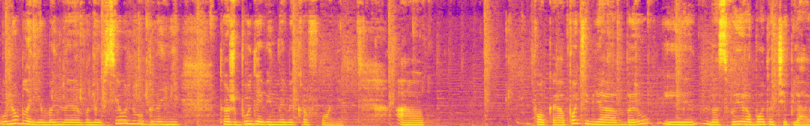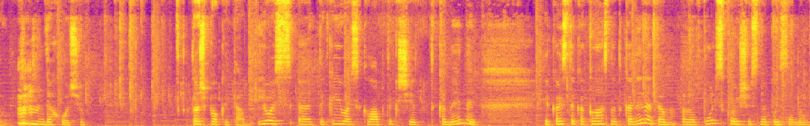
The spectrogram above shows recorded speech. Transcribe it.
улюблені, в мене вони всі улюблені, тож буде він на мікрофоні. А, поки, а потім я беру і на свою роботу чіпляю, де хочу. Тож поки там. І ось е, такий ось клаптик ще тканини. Якась така класна тканина, там е, польською щось написано.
